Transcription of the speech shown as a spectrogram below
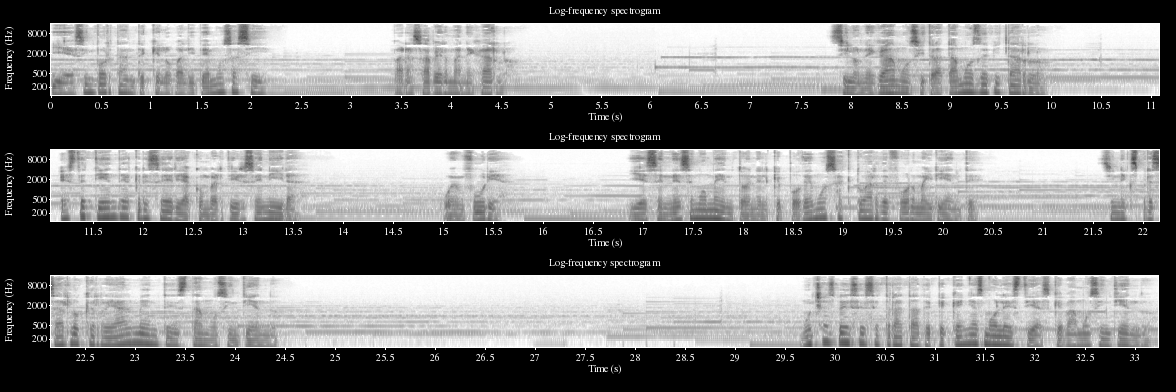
y es importante que lo validemos así para saber manejarlo. Si lo negamos y tratamos de evitarlo, este tiende a crecer y a convertirse en ira o en furia, y es en ese momento en el que podemos actuar de forma hiriente, sin expresar lo que realmente estamos sintiendo. Muchas veces se trata de pequeñas molestias que vamos sintiendo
